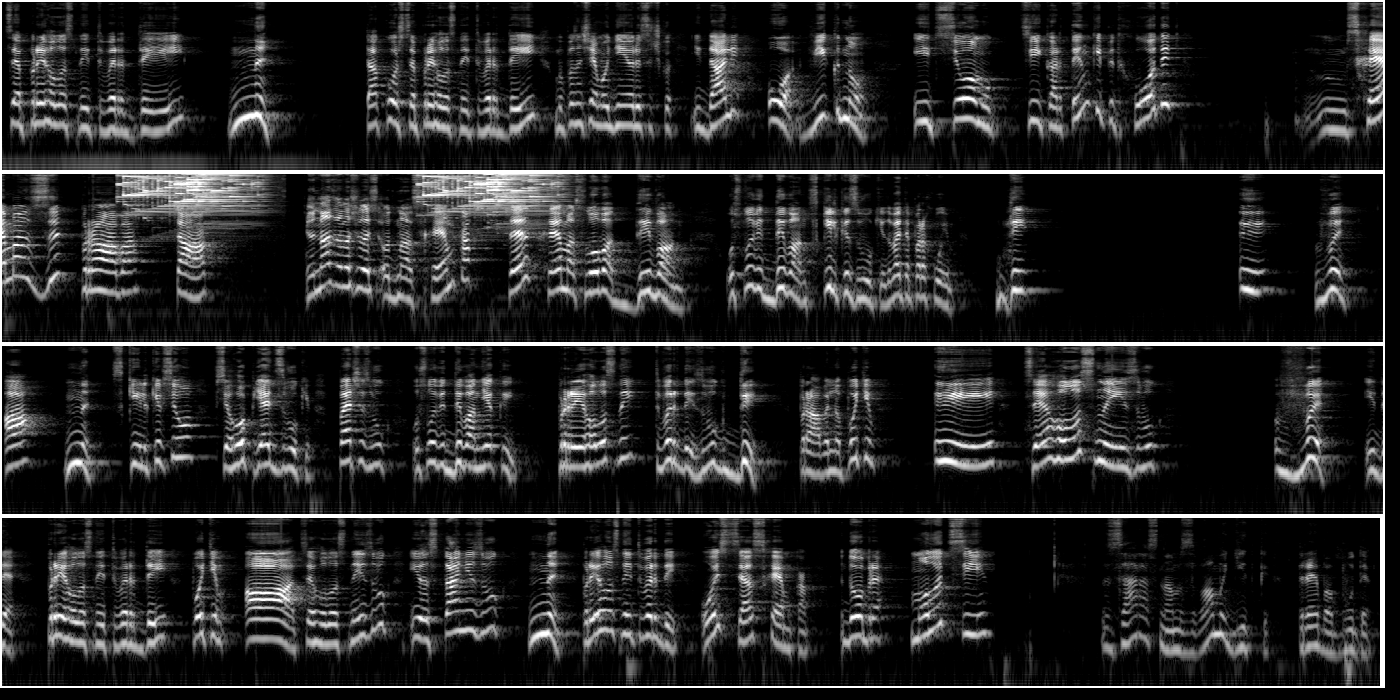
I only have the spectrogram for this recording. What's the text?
Це приголосний твердий. Н. Також це приголосний твердий. Ми позначаємо однією рисочкою. І далі О, вікно. І цьому цій картинці підходить схема з права. Так. І у нас залишилась одна схемка. Це схема слова диван. У слові диван скільки звуків? Давайте порахуємо. Ди. И, В, А, Н. Скільки всього? Всього 5 звуків. Перший звук у слові диван який? Приголосний, твердий звук Д. Правильно. Потім И це голосний звук. В іде приголосний твердий, потім А це голосний звук, і останній звук Н приголосний твердий. Ось ця схемка. Добре, молодці. Зараз нам з вами, дітки, треба буде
